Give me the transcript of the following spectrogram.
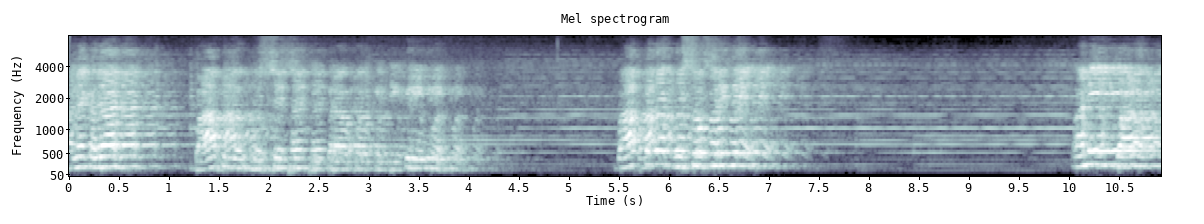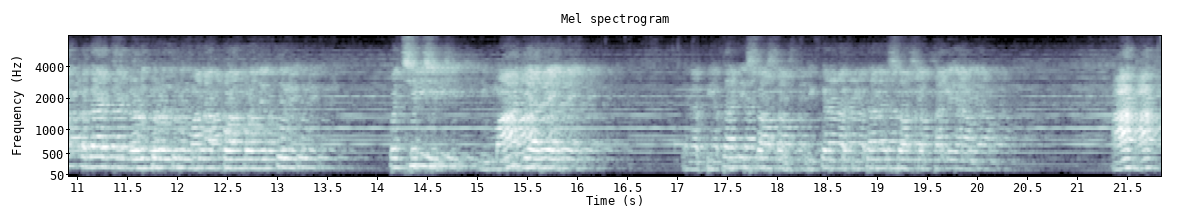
અને કદાચ બાપ જો ગુસ્સે થાય દીકરા ઉપર કે દીકરી ઉપર. બાપ કદાચ ગુસ્સો કરી દે. અને બાળક કદાચ રડતું માના ખોળામાં જતું પછી માં જ્યારે એના પિતાની સામે, દીકરાના પિતાના સામે ખાલી આમ આંખ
